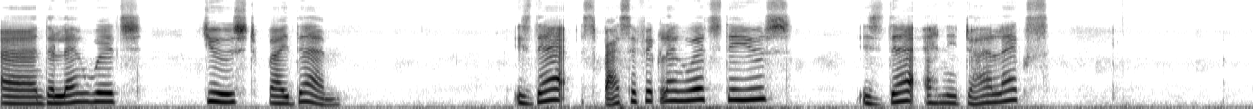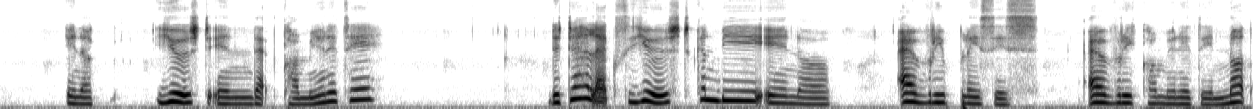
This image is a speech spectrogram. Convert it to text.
and the language used by them. Is there specific language they use? Is there any dialects in a used in that community? The dialects used can be in uh, every places, every community, not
